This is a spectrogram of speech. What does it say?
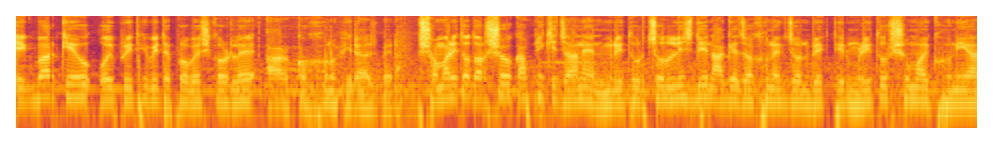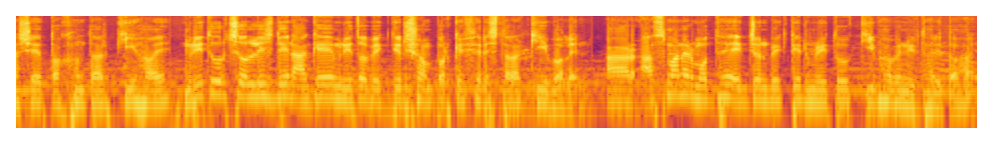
একবার কেউ ওই পৃথিবীতে প্রবেশ করলে আর কখনো ফিরে আসবে না। সম্মানিত দর্শক, আপনি কি জানেন মৃত্যুর চল্লিশ দিন আগে যখন একজন ব্যক্তির মৃত্যুর সময় ঘনিয়ে আসে তখন তার কি হয়? মৃত্যুর চল্লিশ দিন আগে মৃত ব্যক্তির সম্পর্কে ফেরেশতারা কি বলেন? আর আসমানের মধ্যে একজন ব্যক্তির মৃত্যু কীভাবে নির্ধারিত হয়?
